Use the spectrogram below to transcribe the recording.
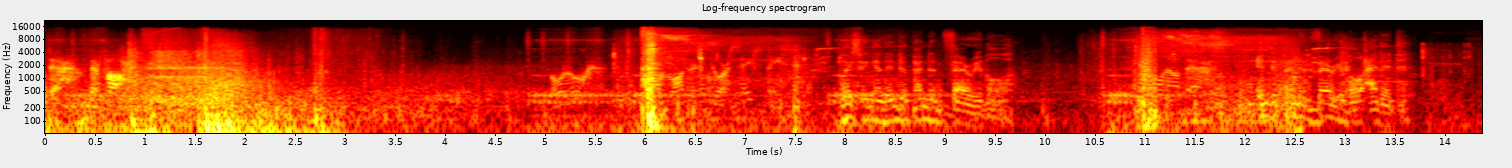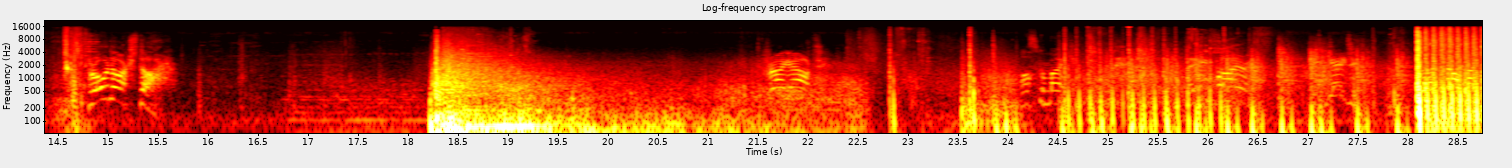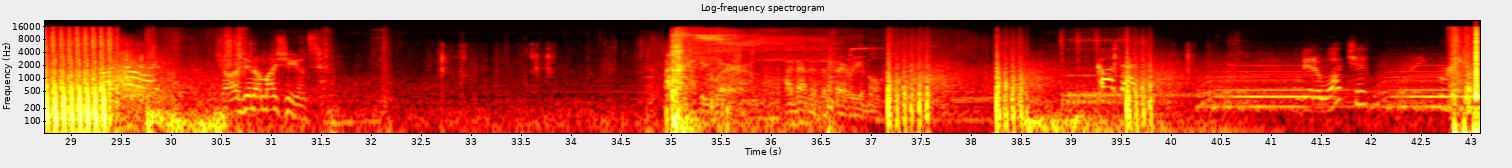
out there. They're far. Oh, look. Someone wandered into our safe space. Placing an independent variable. Someone out there. Independent variable added. Throw an arc star. Frag out. Oscar Mike. shields. Beware. I've added a variable. Contact. Better watch it. Recharging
